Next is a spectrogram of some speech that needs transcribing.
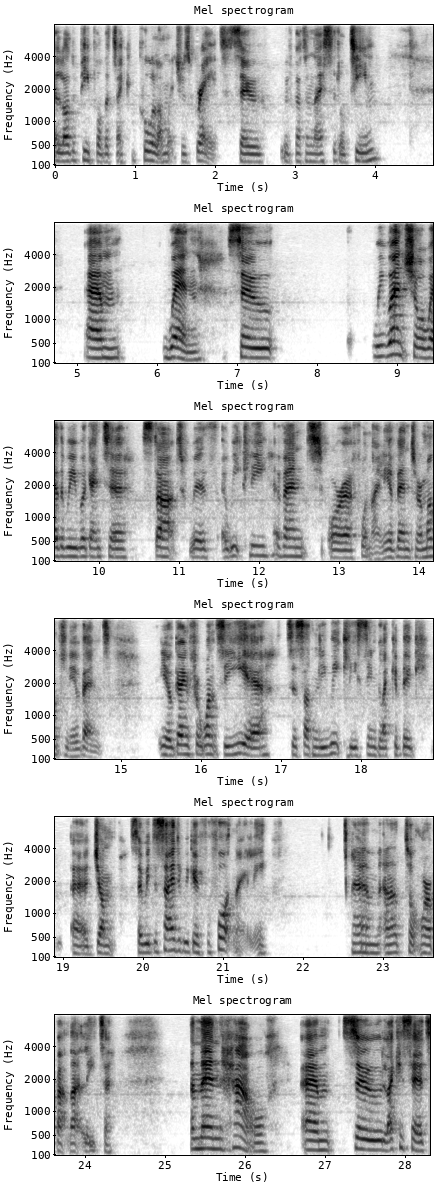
a lot of people that I could call on, which was great. So we've got a nice little team. Um, when? So we weren't sure whether we were going to start with a weekly event or a fortnightly event or a monthly event. You know, going for once a year to suddenly weekly seemed like a big uh, jump. So we decided we'd go for fortnightly. Um, and I'll talk more about that later. And then how? Um, so like I said,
